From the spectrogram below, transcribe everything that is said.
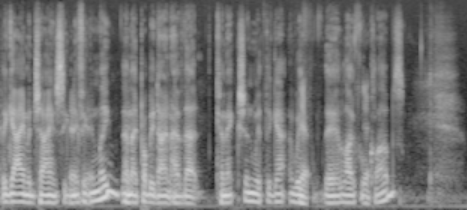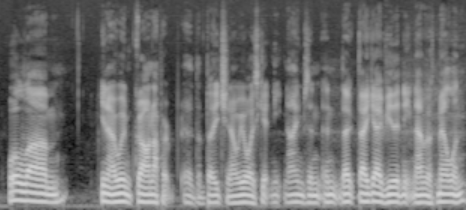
the game had changed significantly, and they probably don't have that connection with the ga- with their local clubs. Well, um, you know, when growing up at, at, the beach, you know, we always get nicknames, and, and they, they gave you the nickname of Melon.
